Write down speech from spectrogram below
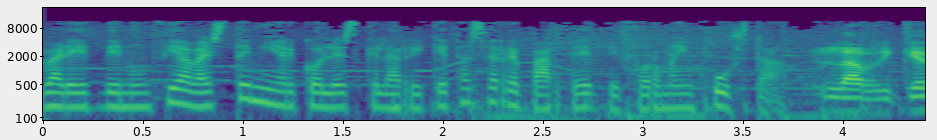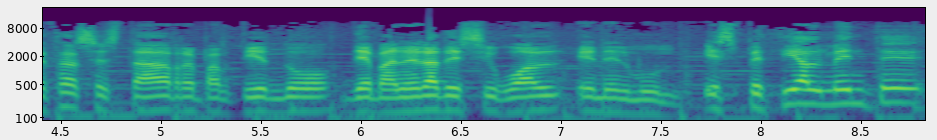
Álvarez, denunciaba este miércoles que la riqueza se reparte de forma injusta. La riqueza se está repartiendo de manera desigual en el mundo, especialmente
